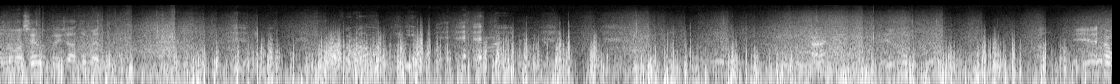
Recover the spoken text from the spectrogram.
estávamos numa cena, foi exatamente. Então,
